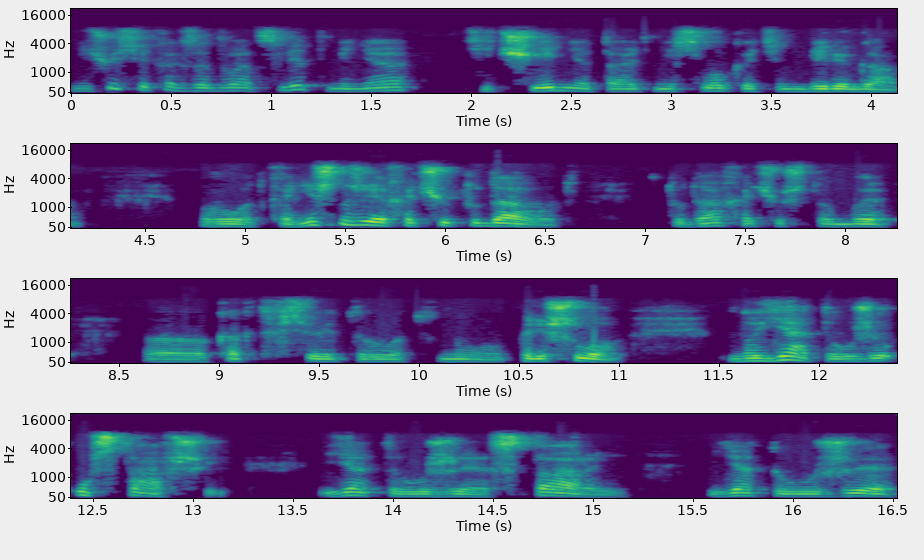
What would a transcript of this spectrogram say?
Ничего себе, как за 20 лет меня течение-то отнесло к этим берегам. Вот, конечно же, я хочу туда вот, туда хочу, чтобы э, как-то все это вот, ну, пришло. Но я-то уже уставший, я-то уже старый, я-то уже, э,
